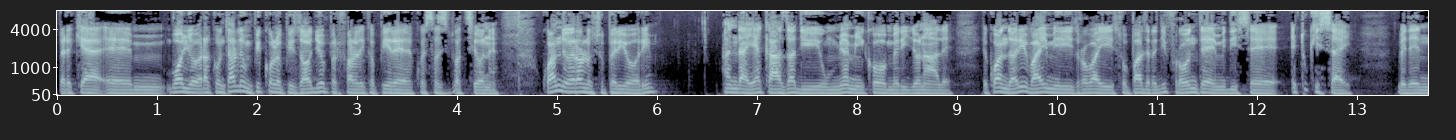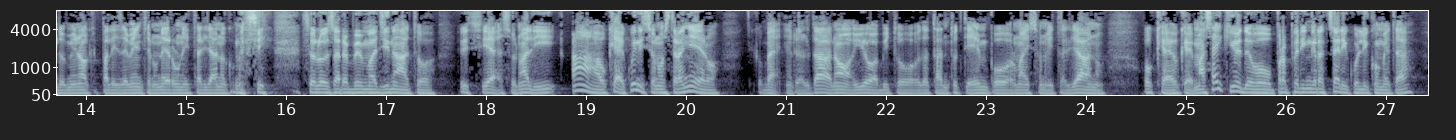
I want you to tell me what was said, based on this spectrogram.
Perché ehm, voglio raccontarle un piccolo episodio per farle capire questa situazione. Quando ero alle superiori, andai a casa di un mio amico meridionale e quando arrivai mi ritrovai suo padre di fronte e mi disse e tu chi sei? vedendomi no, che palesemente non ero un italiano come si, se lo sarebbe immaginato io dissi eh sono lì ah ok quindi sei uno straniero dico beh in realtà no io abito da tanto tempo ormai sono italiano ok ok ma sai che io devo proprio ringraziare quelli come te?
